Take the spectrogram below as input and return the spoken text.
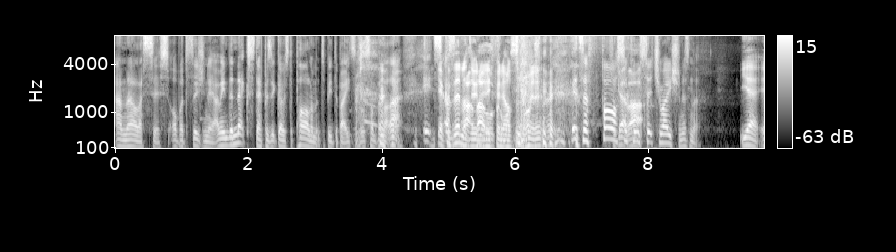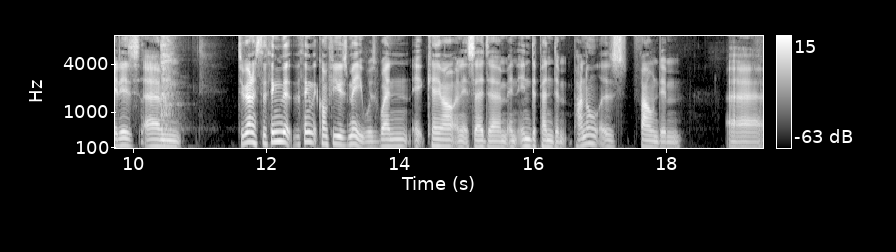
analysis of a decision here. I mean, the next step is it goes to Parliament to be debated or something like that. It's Yeah, because a, they're not That- doing that anything else up at the to watch, it's a farcical situation, isn't it? Yeah, it is. Um, to be honest, the thing that the thing that confused me was when it came out and it said um, an independent panel has found him uh,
